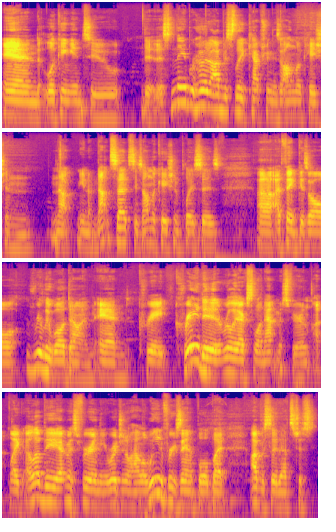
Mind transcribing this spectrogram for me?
and looking into this neighborhood, obviously capturing these on location, not you know not sets, these on location places. Uh, I think is all really well done and create created a really excellent atmosphere. And uh, like I love the atmosphere in the original Halloween, for example, but obviously that's just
